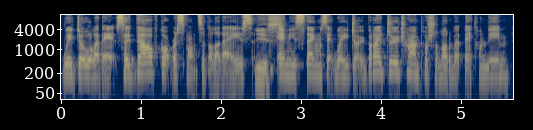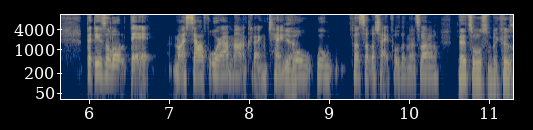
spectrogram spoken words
we do all of that. So they've got responsibilities Yes. and there's things that we do, but I do try and push a lot of it back on them. But there's a lot that myself or our marketing team Yeah. will will facilitate for them as well. That's awesome because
